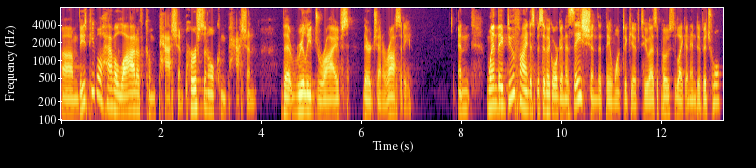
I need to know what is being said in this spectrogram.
Um, these people have a lot of compassion, personal compassion, that really drives their generosity. And when they do find a specific organization that they want to give to, as opposed to like an individual,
